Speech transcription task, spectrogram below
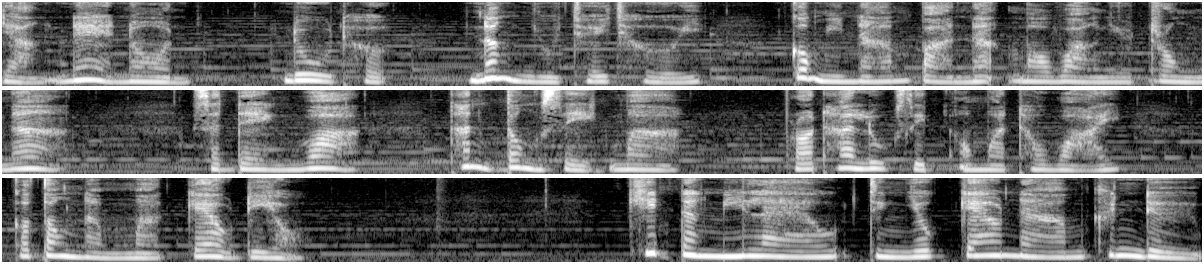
อย่างแน่นอน ดูเถอะ นั่งอยู่เฉยๆ ก็มีน้ำป่านะมาวางอยู่ตรงหน้า แสดงว่าท่านต้องเสกมา เพราะถ้าลูกศิษย์เอามาถวาย ก็ต้องนำมาแก้วเดียว คิดดังนี้แล้วจึงยกแก้วน้ำขึ้นดื่ม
